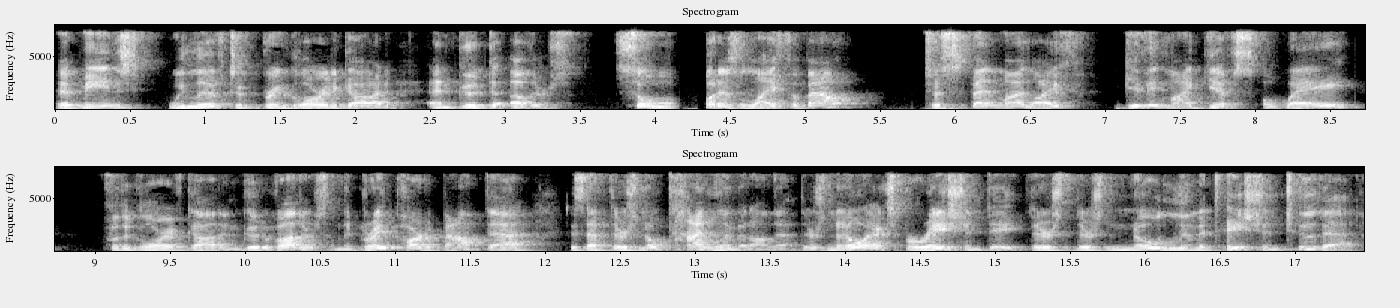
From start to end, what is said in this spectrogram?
It means we live to bring glory to God and good to others. So what is life about? to spend my life giving my gifts away for the glory of God and good of others. And the great part about that is that there's no time limit on that. There's no expiration date. There's there's no limitation to that.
